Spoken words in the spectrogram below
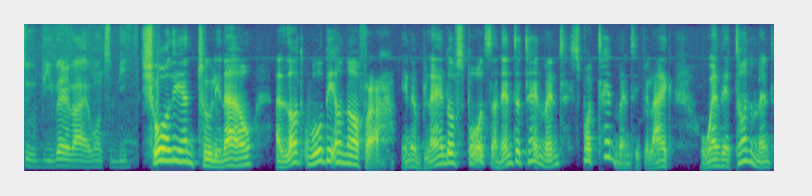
to be wherever I want to be. Surely and truly now, a lot will be on offer in a blend of sports and entertainment, sportainment if you like, when the tournament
